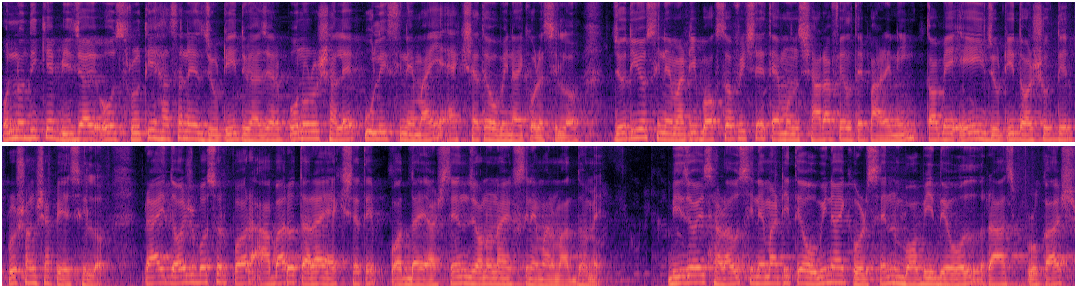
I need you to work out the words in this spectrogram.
অন্যদিকে বিজয় ও শ্রুতি হাসানের জুটি দু হাজার পনেরো সালে পুলি সিনেমায় একসাথে অভিনয় করেছিল। যদিও সিনেমাটি বক্স অফিসে তেমন সাড়া ফেলতে পারেনি, তবে এই জুটি দর্শকদের প্রশংসা পেয়েছিল। প্রায় দশ বছর পর আবারও তারা একসাথে পদ্মায় আসছেন জননায়ক সিনেমার মাধ্যমে। বিজয় ছাড়াও সিনেমাটিতে অভিনয় করছেন ববি দেওল রাজ প্রকাশ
